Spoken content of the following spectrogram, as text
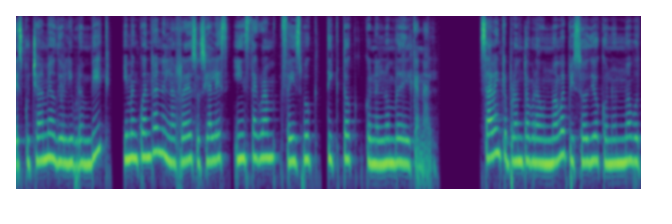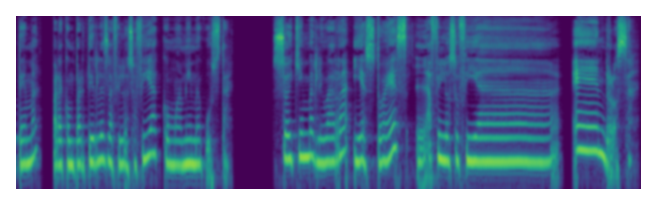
escuchar mi audiolibro en Vic y me encuentran en las redes sociales Instagram, Facebook, TikTok con el nombre del canal. Saben que pronto habrá un nuevo episodio con un nuevo tema para compartirles la filosofía como a mí me gusta. Soy Kimberly Barra y esto es La Filosofía en Rosa.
